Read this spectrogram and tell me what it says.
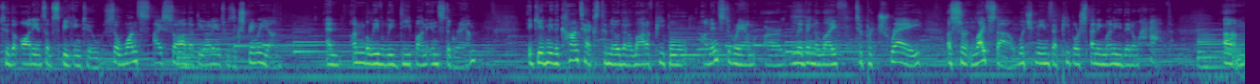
to the audience I'm speaking to. So once I saw that the audience was extremely young and unbelievably deep on Instagram, it gave me the context to know that a lot of people on Instagram are living a life to portray a certain lifestyle, which means that people are spending money they don't have. Um,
